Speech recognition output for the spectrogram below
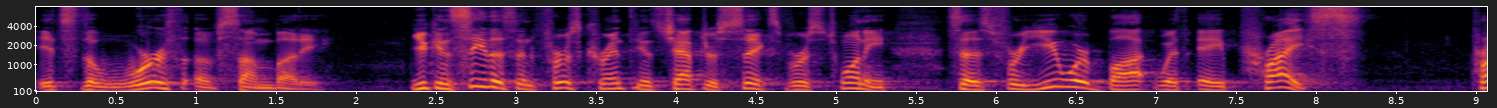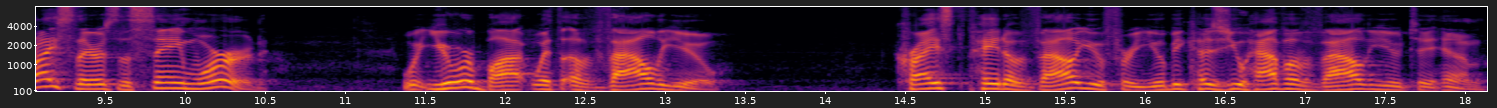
It's the worth of somebody. You can see this in 1 Corinthians chapter 6 verse 20 says for you were bought with a price. Price there is the same word. You were bought with a value. Christ paid a value for you because you have a value to him.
